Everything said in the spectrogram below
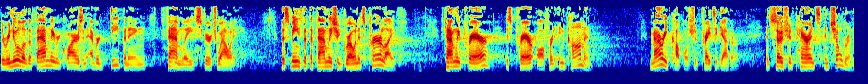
The renewal of the family requires an ever deepening family spirituality. This means that the family should grow in its prayer life. Family prayer is prayer offered in common. Married couples should pray together, and so should parents and children.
